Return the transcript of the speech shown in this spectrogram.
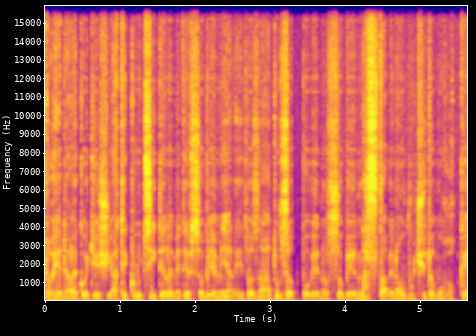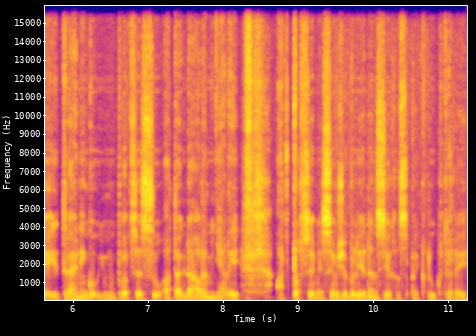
to je daleko těžší. A ty kluci ty limity v sobě měli, to znamená tu zodpovědnost v sobě nastavenou vůči tomu hokeji, tréninkovému procesu a tak dále měli. A to si myslím, že byl jeden z těch aspektů, který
